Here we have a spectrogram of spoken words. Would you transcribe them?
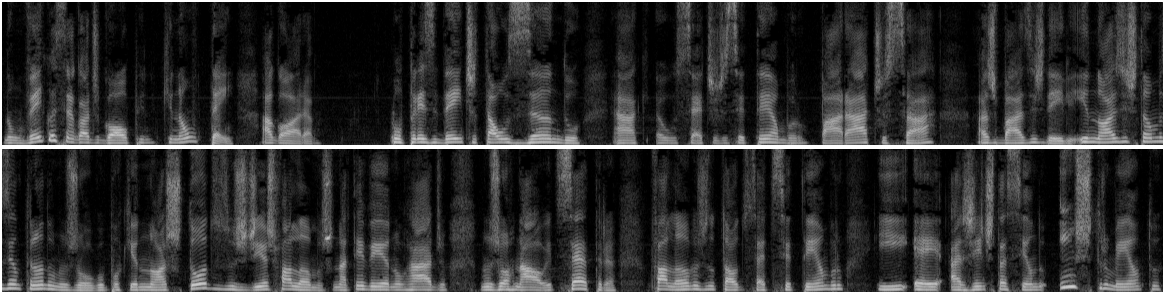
não vem com esse negócio de golpe que não tem. Agora, o presidente está usando a, o 7 de setembro para atiçar as bases dele. E nós estamos entrando no jogo, porque nós todos os dias falamos na TV, no rádio, no jornal, etc., falamos do tal do 7 de setembro e é, a gente está sendo instrumento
